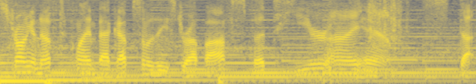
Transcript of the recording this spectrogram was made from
Think I would have gotten strong enough to climb back up some of these drop-offs, but here I am, stuck.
